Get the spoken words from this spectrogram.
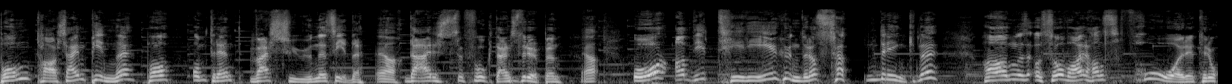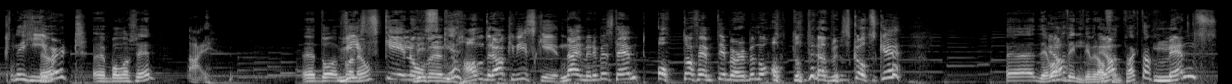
Bond tar seg en pinne på omtrent hver sjuende side. Ja. Der fukter han strupen. Ja. Og av de 317 drinkene han, så var hans foretrukne hivert ja. Bollasjer? Nei? Whiskyloven! Whisky? Han drakk whisky. Nærmere bestemt 58 bourbon og 38 skotske. Uh, det var Ja, en veldig bra ja. fun fact, da. Mens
